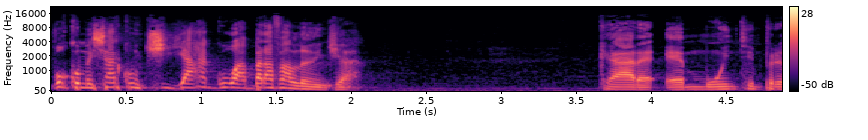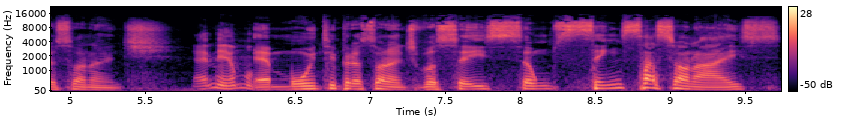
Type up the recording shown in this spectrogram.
Vou começar com Tiago Abravalândia. Cara, é muito impressionante. É mesmo. É muito impressionante. Vocês são sensacionais.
